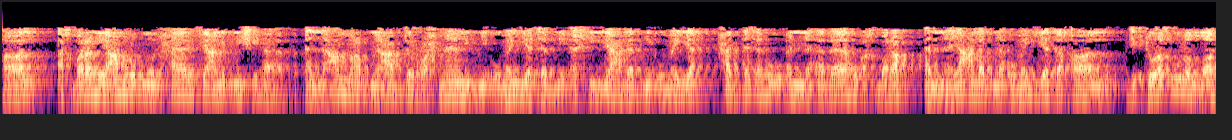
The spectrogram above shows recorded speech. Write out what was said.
قال أخبرني عمرو بن الحارث عن ابن شهاب أن عمرو بن عبد الرحمن بن أمية بن أخي يعلى بن أمية حدثه أن أباه أخبره أن يعلى بن أمية قال جئت رسول الله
